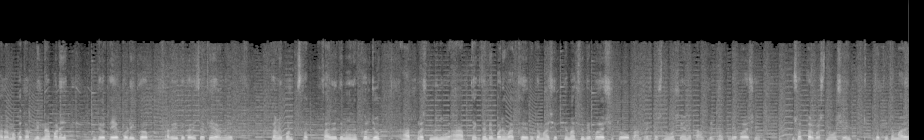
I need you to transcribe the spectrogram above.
કરવામાં કોઈ તકલીફ ના પડે. તો તે થોડીક સારી રીતે કરી શકે અને તમે પણ સારી રીતે મહેનત કરજો. આ પ્રશ્નની આ એક્ઝામ પેપરની વાત કરીએ તો તમારે સિત્તેર માર્ક્સનું પેપર હશે, તો પાંત્રીસ પ્રશ્નો હશે અને પાંત્રીસ માર્ક્સનું પેપર હશે, તો સત્તર પ્રશ્નો હશે. તો તમારે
